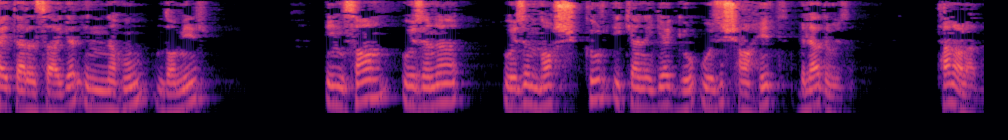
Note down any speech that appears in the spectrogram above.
qaytarilsa agar innahu domir inson o'zini o'zi noshukur ekaniga o'zi shohid biladi o'zi. Tan oladi.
